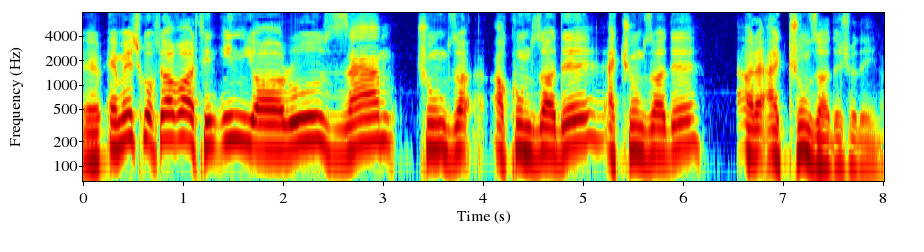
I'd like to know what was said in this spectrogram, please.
امش گفته آقا آرتین این یارو زم اکونزاده اکونزاده آره اکونزاده شده اینا.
